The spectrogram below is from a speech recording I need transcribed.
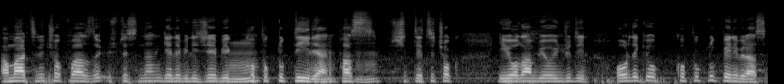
Amarty'nin çok fazla üstesinden gelebileceği bir kopukluk değil yani. Pas şiddeti çok iyi olan bir oyuncu değil. Oradaki o kopukluk beni biraz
